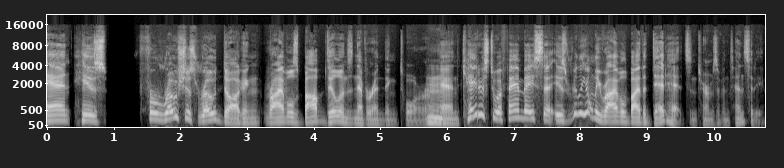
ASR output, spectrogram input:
And his ferocious road dogging rivals Bob Dylan's never ending tour Mm. and caters to a fan base that is really only rivaled by the Deadheads in terms of intensity.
